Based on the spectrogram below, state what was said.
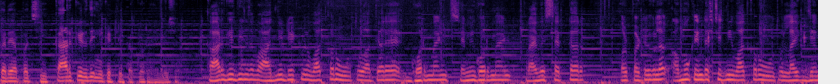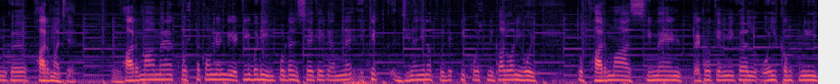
કર્યા પછી કારકિર્દીની કેટલી તકો રહેલી છે? કારકિર્દીની તમે આજની ડેટમાં વાત કરું તો અત્યારે government semi government private sector or particular અમુક ઇન્ડસ્ટ્રીઝની વાત કરું તો લાઈક જેમ કે ફાર્મા છે. ફાર્મામાં કોસ્ટ એકાઉન્ટન્ટની એટલી બધી ઇમ્પોર્ટન્સ છે કે એમને એક એક ઝીણા ઝીણા પ્રોજેક્ટની કોસ્ટ નીકાળવાની હોય તો pharma cement petrochemical oil companies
